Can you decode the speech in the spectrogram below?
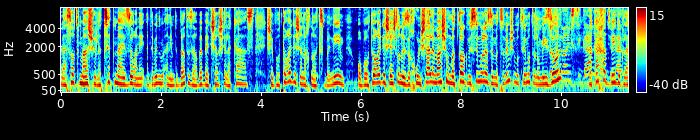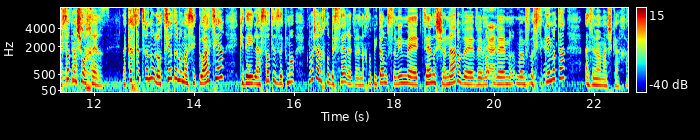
לעשות משהו, לצאת מהאזור. אני, אני תמיד, אני מדברת על זה הרבה בהקשר של הכעס, שבאותו רגע שאנחנו עצבנים, או באותו רגע שיש לנו איזו חולשה למשהו מתוק, ושימו לב, זה מצבים שמוצאים אותנו זה מאיזון, אותו דבר עם סיגריה, לקחת בדיוק, לעשות משהו. אחר. לקחת את עצמנו, להוציא אותנו מהסיטואציה, כדי לעשות את זה כמו, כמו שאנחנו בסרט, ואנחנו פתאום שמים uh, צצנה שונה ו- ו- כן. ומפסיקים אותה, אז זה ממש ככה.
